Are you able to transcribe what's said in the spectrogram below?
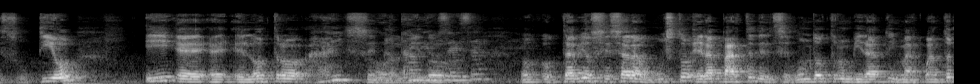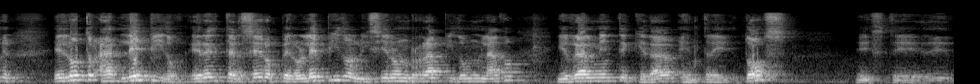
su tío, y eh, eh, el otro, ay, se me olvidó. César? Octavio César Augusto era parte del segundo triunvirato y Marco Antonio. El otro, ah, Lépido, era el tercero, pero Lépido lo hicieron rápido a un lado y realmente quedaba entre dos, este,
